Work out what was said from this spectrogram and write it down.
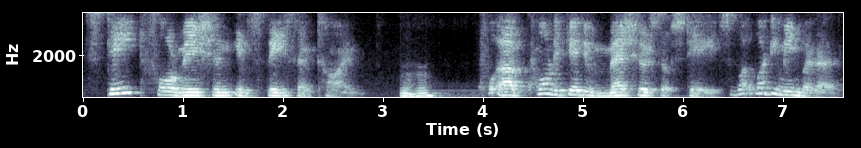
state formation in space and time, mm-hmm. uh, quantitative measures of states. What, what do you mean by that?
